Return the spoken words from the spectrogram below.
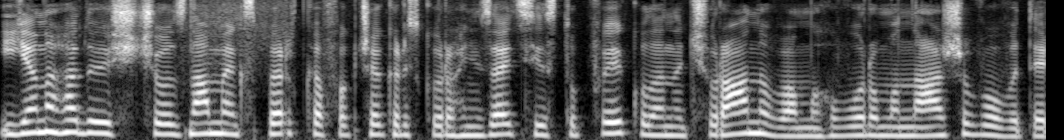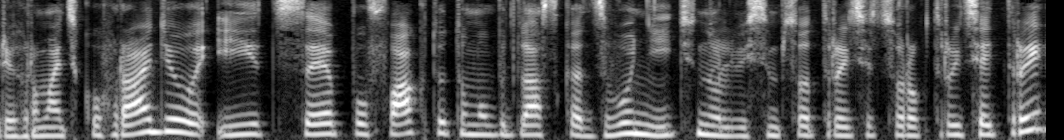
І я нагадую, що з нами експертка фактчекерської організації StopFake Олена Чуранова. Ми говоримо наживо в етері громадського радіо, і це по факту. Тому, будь ласка, дзвоніть 0800 30 40 33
